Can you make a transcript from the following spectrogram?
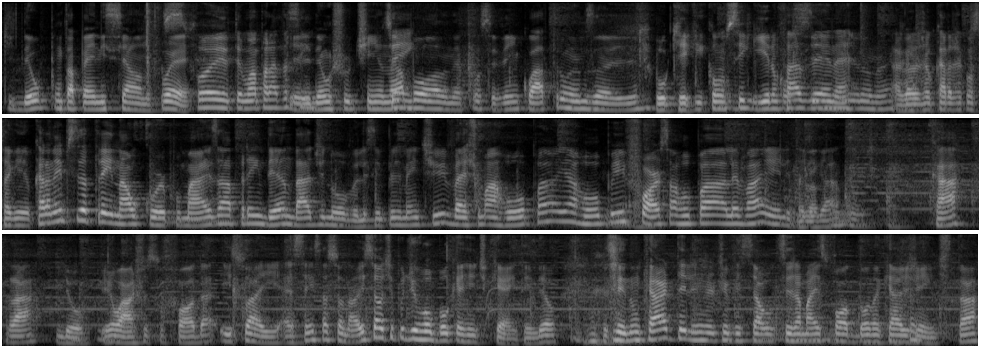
que deu o pontapé inicial, não foi? Foi, teve uma parada assim. Ele deu um chutinho na Sim. bola, né? Pô, você vem em quatro anos aí. O que que conseguiram, fazer, né? Conseguiram, né, cara? Agora já, o cara já consegue. O cara nem precisa treinar o corpo mais a aprender a andar de novo. Ele simplesmente veste uma roupa e a roupa e força a roupa a levar ele, tá ligado? Exatamente, cara. Caralho. Eu acho isso foda. Isso aí é sensacional. Isso é o tipo de robô que a gente quer, entendeu? A gente não quer inteligência artificial que seja mais fodona que a gente, tá?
